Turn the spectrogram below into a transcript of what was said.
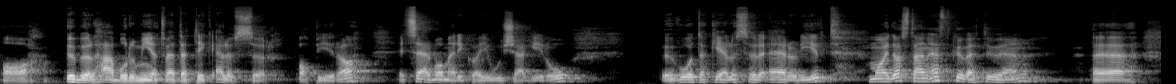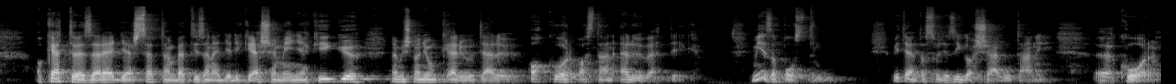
a öböl háború miatt vetették először papírra. Egy szerb-amerikai újságíró volt, aki először erről írt. Majd aztán ezt követően a 2001-es szeptember 11-i eseményekig nem is nagyon került elő. Akkor aztán elővették. Mi ez a post Mit jelent az, hogy az igazság utáni kor?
